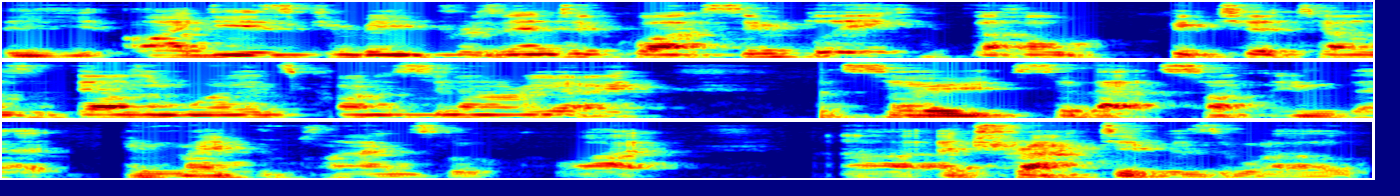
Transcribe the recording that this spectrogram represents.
the ideas can be presented quite simply. The whole picture tells a thousand words kind of scenario. So so that's something that can make the plans look quite uh, attractive as well.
